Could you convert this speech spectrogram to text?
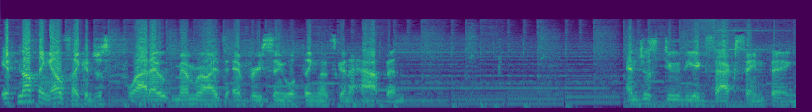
If nothing else, I could just flat out memorize every single thing that's gonna happen. And just do the exact same thing.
